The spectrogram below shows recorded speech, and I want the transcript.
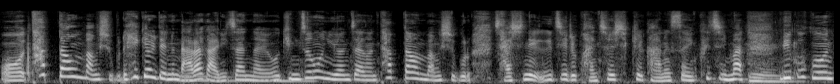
어, 탑다운 방식으로 해결되는 나라가 아니잖아요. 김정은 위원장은 탑다운 방식으로 자신의 의지를 관철시킬 가능성이 크지만 예. 미국은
